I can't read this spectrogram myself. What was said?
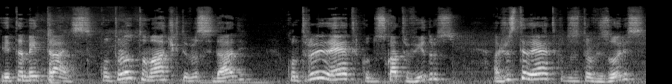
ele também traz controle automático de velocidade, controle elétrico dos quatro vidros, ajuste elétrico dos retrovisores,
